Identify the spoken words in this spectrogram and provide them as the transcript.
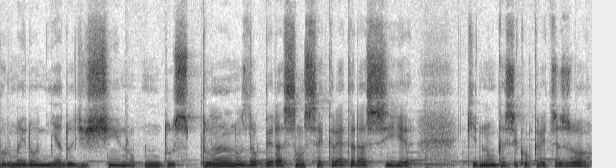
por uma ironia do destino, um dos planos da operação secreta da CIA, que nunca se concretizou,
